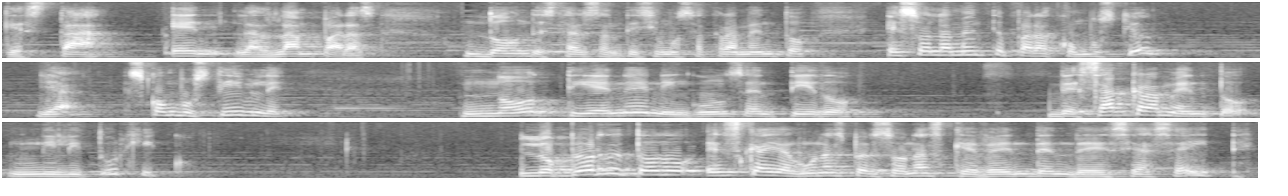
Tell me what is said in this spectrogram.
que está en las lámparas donde está el Santísimo Sacramento es solamente para combustión. Ya, es combustible. No tiene ningún sentido de sacramento ni litúrgico. Lo peor de todo es que hay algunas personas que venden de ese aceite.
